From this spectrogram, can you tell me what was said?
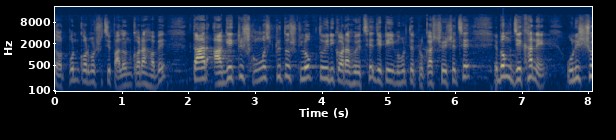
তর্পণ কর্মসূচি পালন করা হবে, তার আগে একটি সংস্কৃত শ্লোক তৈরি করা হয়েছে, যেটি এই মুহূর্তে প্রকাশ্যে এসেছে এবং যেখানে উনিশশো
